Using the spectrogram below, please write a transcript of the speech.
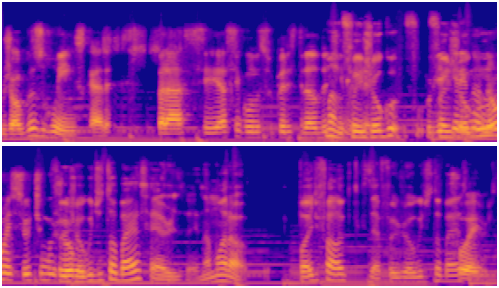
jogos ruins, cara. Pra ser a segunda superestrela do Mano, time. Mano, foi véio. jogo. Porque foi querendo jogo, ou não, esse último foi jogo. Foi jogo de Tobias Harris, velho. Na moral. Pode falar o que tu quiser, foi jogo de Tobias foi. Harris.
